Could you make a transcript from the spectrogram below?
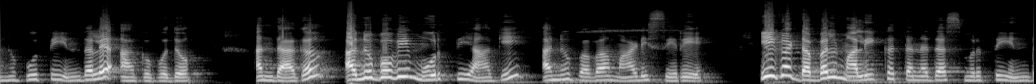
ಅನುಭೂತಿಯಿಂದಲೇ ಆಗುವುದು. ಅಂದಾಗ ಅನುಭವಿ ಮೂರ್ತಿಯಾಗಿ ಅನುಭವ ಮಾಡಿಸಿರಿ. ಈಗ ಡಬಲ್ ಮಾಲೀಕತನದ ಸ್ಮೃತಿಯಿಂದ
